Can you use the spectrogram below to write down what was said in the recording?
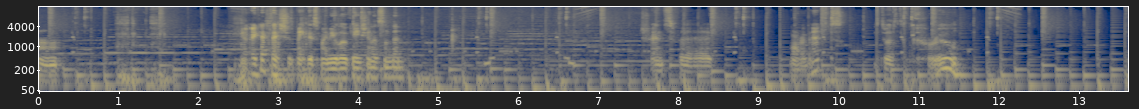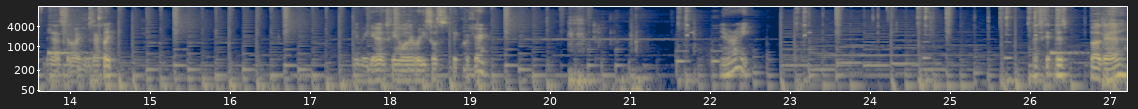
Hmm. Yeah, I guess I should make this my new location or something. Transfer more of that to the crew. That's work exactly. There we go, it's getting all the resources a bit quicker. Alright. Let's get this bugger.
